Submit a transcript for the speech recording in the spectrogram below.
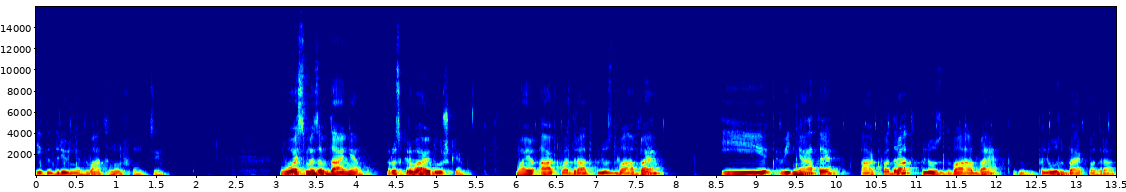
Х дорівнює 2, це 0 функції. Восьме завдання. Розкриваю дужки. Маю а квадрат плюс 2аб і відняти а квадрат плюс 2аб плюс b квадрат.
